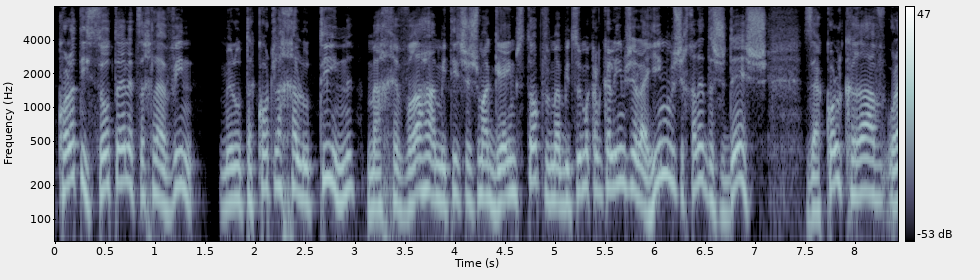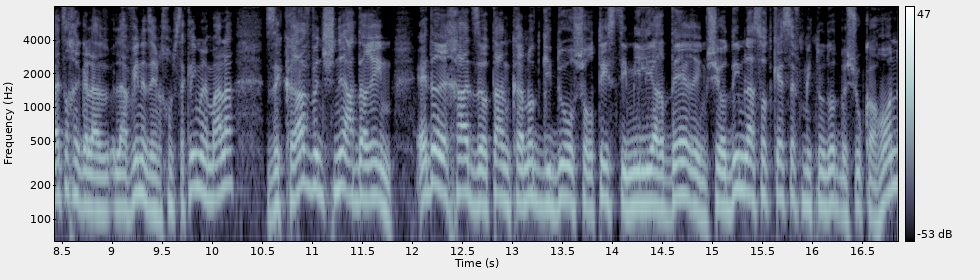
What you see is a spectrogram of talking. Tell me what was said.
כל הטיסות האלה צריך להבין מנותקות לחלוטין מהחברה האמיתית ששמה GameStop ומהביצועים הכלכליים שלה היא ממשיכה לדשדש זה הכל קרב אולי צריך רגע לה- להבין את זה אם אנחנו מסתכלים למעלה זה קרב בין שני עדרים עדר אחד זה אותן קרנות גידור שורטיסטים מיליארדרים שיודעים לעשות כסף מתנודות בשוק ההון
